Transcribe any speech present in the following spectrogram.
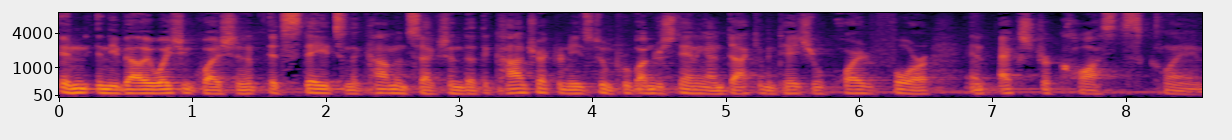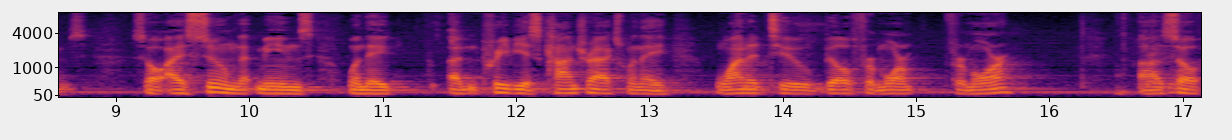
in, in the evaluation question, it states in the comment section that the contractor needs to improve understanding on documentation required for and extra costs claims. So I assume that means when they, in previous contracts, when they wanted to bill for more, for more? Uh, So,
